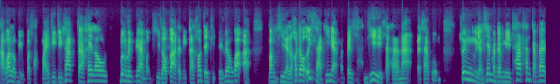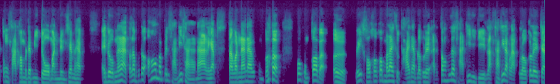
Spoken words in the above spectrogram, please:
ถามว่าเรามีอุปสรรคไหมจริงๆ ถ้าจะให้เล่าเบื้องลึกเนี่ยบางทีเราก็อาจจะมีการเข้าใจผิดในเรื่องว่าอะบางทีเนี่ยเราเข้าใจว่าเอ้ยสถานที่เนี่ยมันเป็นสถานที่สาธารณะนะครับผม ซึ่งอย่างเช่นมันจะมีถ้าท่านจำได้ตรงสาทรมันจะมีโดมันหนึ่งใช่ไหมครับไอ้โดมนั้นอะตอนแรกผมก็อ๋อมันเป็นสถานที่สาธารณะอะไรครับ แต่วันนั้นนะผมก็พวกผมก็แบบเออเฮ้ยเขาเขาก็มาไล่สุดท้ายเนี่ยเราก็เลยอาจจะต้องเลือกสถานที่ดีๆหลักสถานที่หลักๆ เราก็เลยจะ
